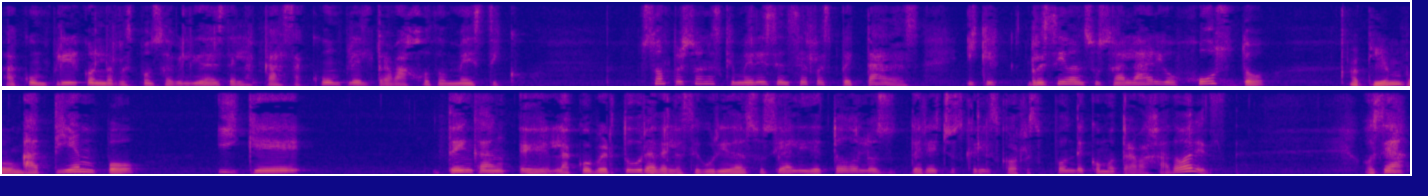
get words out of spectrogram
a cumplir con las responsabilidades de la casa, cumple el trabajo doméstico. son personas que merecen ser respetadas y que reciban su salario justo. A tiempo. A tiempo y que tengan eh, la cobertura de la seguridad social y de todos los derechos que les corresponde como trabajadores. O sea,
